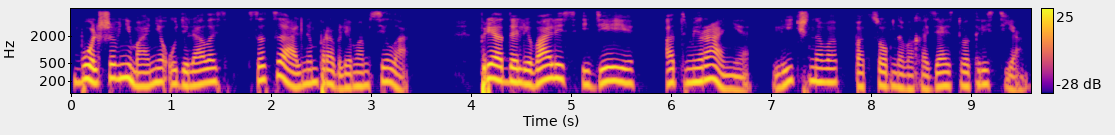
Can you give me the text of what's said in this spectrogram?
Больше внимания уделялось социальным проблемам села. Преодолевались идеи отмирания – личного подсобного хозяйства крестьян.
